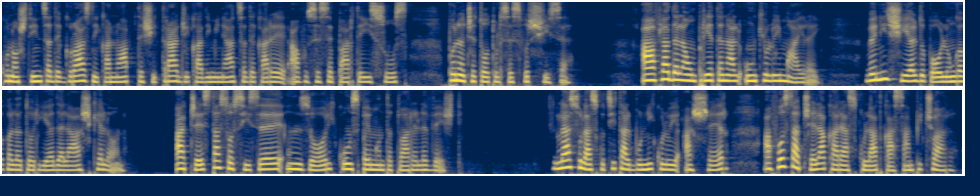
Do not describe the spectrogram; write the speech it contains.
cunoștință de groaznica noapte și tragica dimineață de care avusese parte Isus, până ce totul se sfârșise. A aflat de la un prieten al unchiului Mairei, venit și el după o lungă călătorie de la Ashkelon. Acesta sosise în zori cu înspăimântătoarele vești. Glasul ascuțit al bunicului Asher a fost acela care a sculat casa în picioare.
